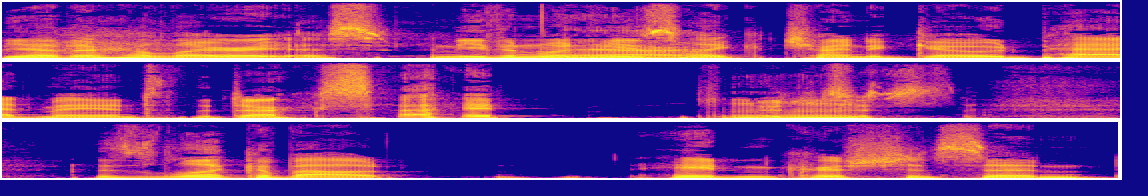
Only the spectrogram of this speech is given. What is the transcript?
Yeah, they're hilarious. And even when They he's are. like trying to goad Padme into the dark side, Mm-hmm. just his look about Hayden Christensen.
